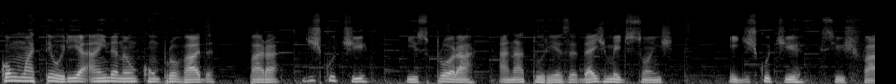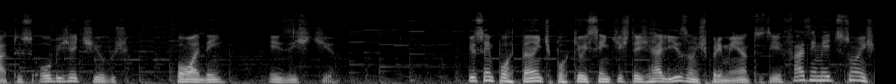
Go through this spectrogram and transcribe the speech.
como uma teoria ainda não comprovada para discutir e explorar a natureza das medições e discutir se os fatos objetivos podem existir. Isso é importante porque os cientistas realizam experimentos e fazem medições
